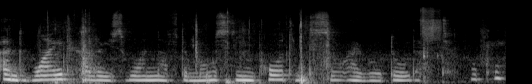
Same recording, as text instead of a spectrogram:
and white color is one of the most important, so I will do that. Okay.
